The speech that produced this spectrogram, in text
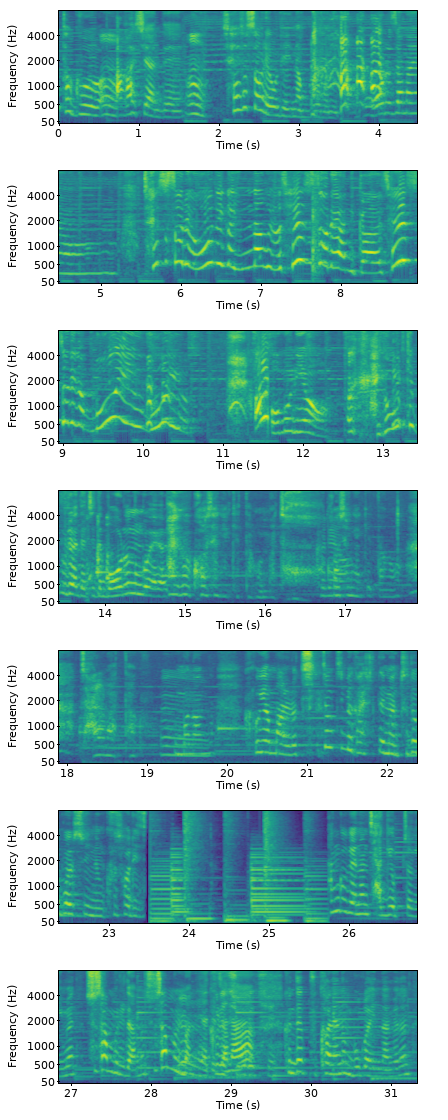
카운터 그 응. 아가씨한테 응. 세수설에 어디 있나 물어보니까 모르잖아요. 세수설에 어디가 있나고요? 세수설에 하니까 세수설에가 뭐예요, 뭐예요? 아, 어머니요. 아, 이거 어떻게 부려야 될지도 모르는 거예요. 아이고 고생했겠다고 엄마 저 그래요? 고생했겠다고 잘 왔다고 음. 엄마 난 그거야말로 친정집에 갔을 때만 두더볼 수 있는 그 소리지. 한국에는 자기 업종이면 수산물이라면 수산물만 음, 해야 그렇지, 되잖아. 그렇지. 근데 북한에는 뭐가 있냐면은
